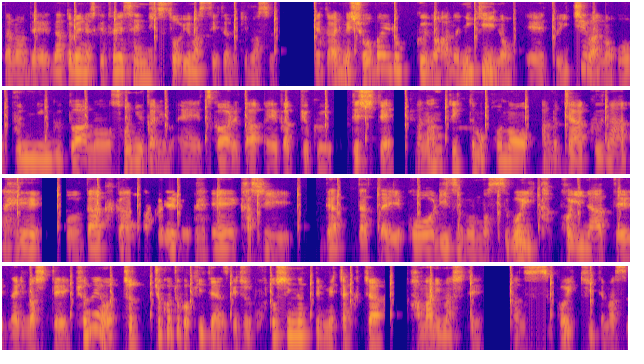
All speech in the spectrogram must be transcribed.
たので、なんとも言えないですけど、とりあえず旋律と読ませていただきます。えっと、アニメ、商売ロックのあの2期の、えっと、1話のオープニングとあの挿入歌にも、えー使われた、えー楽曲でして、まあ、なんといってもこのあの邪悪な、えーこうダーク感あふれる、えー歌詞だだったり、こうリズムもすごいかっこいいなってなりまして、去年はちょちょこちょこ聞いてたんですけど、ちょっと今年になってめちゃくちゃハマりまして、あの、すごい聴いてます。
